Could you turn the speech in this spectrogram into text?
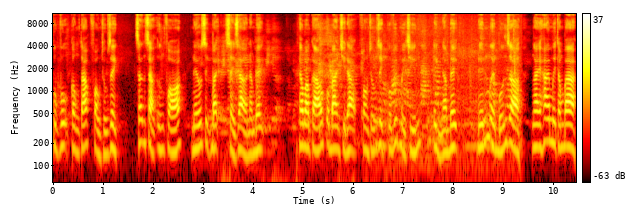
phục vụ công tác phòng chống dịch, sẵn sàng ứng phó nếu dịch bệnh xảy ra ở Nam Định. Theo báo cáo của Ban chỉ đạo phòng chống dịch COVID-19 tỉnh Nam Định, đến 14 giờ ngày 20 tháng 3,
